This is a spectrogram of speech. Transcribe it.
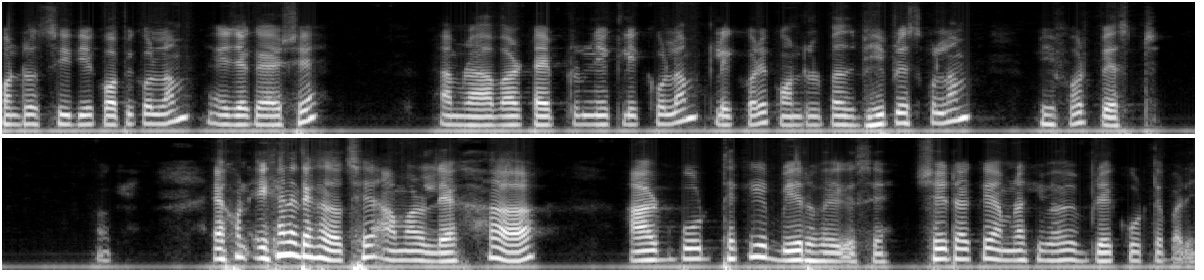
কন্ট্রোল সি দিয়ে কপি করলাম, এই জায়গায় এসে আমরা আবার টাইপ টু নিয়ে ক্লিক করলাম ক্লিক করে কন্ট্রোল প্লাস ভি প্রেস করলাম ভি ফর পেস্ট ওকে এখন এখানে দেখা যাচ্ছে আমার লেখা আর্টবোর্ড থেকে বের হয়ে গেছে, সেটাকে আমরা কীভাবে ব্রেক করতে পারি?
